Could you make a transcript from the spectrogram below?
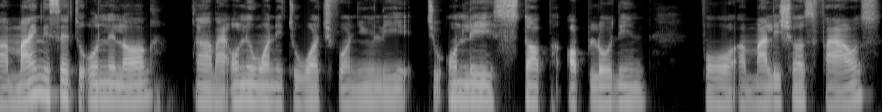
uh, mine is set to only log um, I only want it to watch for newly to only stop uploading for uh, malicious files.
